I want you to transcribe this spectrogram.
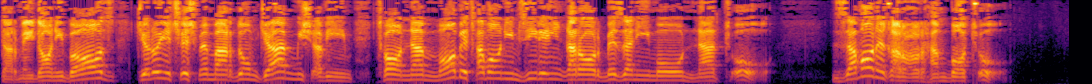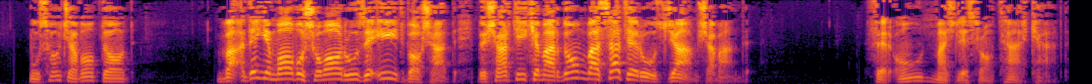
در میدانی باز جلوی چشم مردم جمع می شویم تا نه ما بتوانیم زیر این قرار بزنیم و نه تو. زمان قرار هم با تو. موسی جواب داد وعده ما و شما روز عید باشد به شرطی که مردم وسط روز جمع شوند. فرعون مجلس را ترک کرد.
